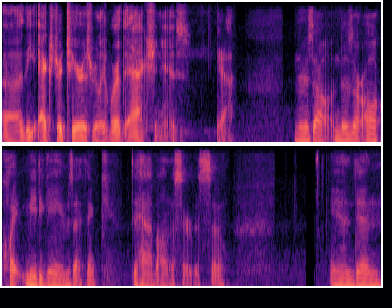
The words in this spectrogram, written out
uh the extra tier is really where the action is. Yeah. And those are those are all quite meaty games, I think, to have on the service. So, and then,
